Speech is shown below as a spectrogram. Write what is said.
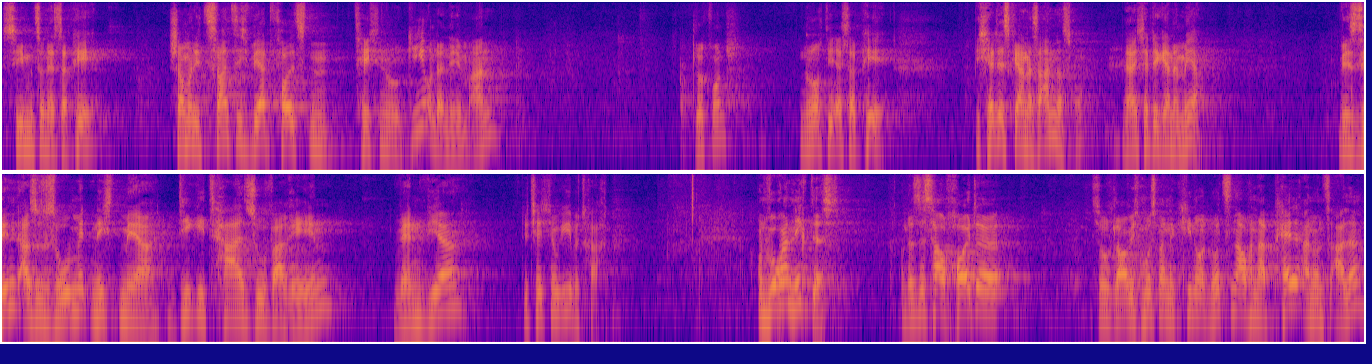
Siemens und SAP. Schauen wir die 20 wertvollsten Technologieunternehmen an. Glückwunsch. Nur noch die SAP. Ich hätte es gerne andersrum. Ja, ich hätte gerne mehr. Wir sind also somit nicht mehr digital souverän, wenn wir die Technologie betrachten. Und woran liegt es? Und das ist auch heute, so glaube ich, muss man eine Keynote nutzen, auch ein Appell an uns alle.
